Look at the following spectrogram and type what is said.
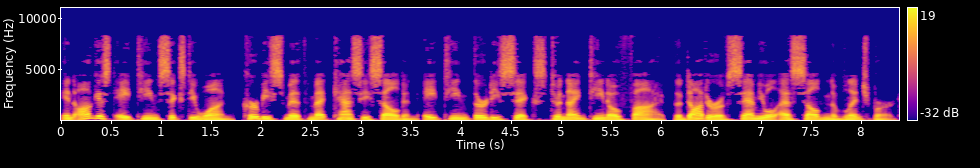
In August 1861, Kirby Smith met Cassie Selden (1836–1905), the daughter of Samuel S. Selden of Lynchburg.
